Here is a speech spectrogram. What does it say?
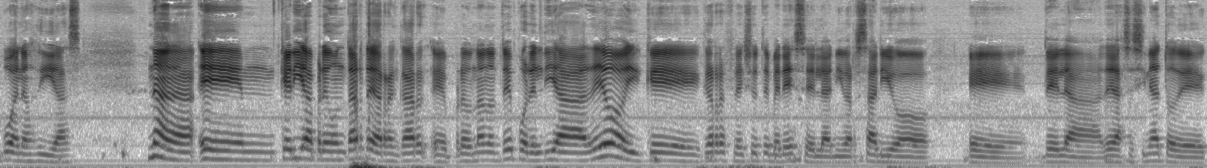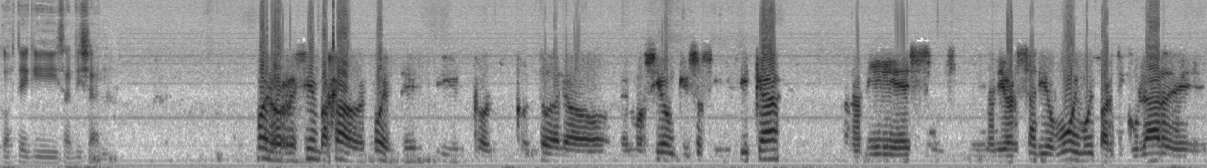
Buenos días. Nada, em, quería preguntarte, arrancar eh, preguntándote por el día de hoy, ¿qué, qué reflexión te merece el aniversario de la, del asesinato de Costequi Santillán? Bueno, recién bajado del puente y con, toda la, emoción que eso significa, para mí es un aniversario muy, muy particular de,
